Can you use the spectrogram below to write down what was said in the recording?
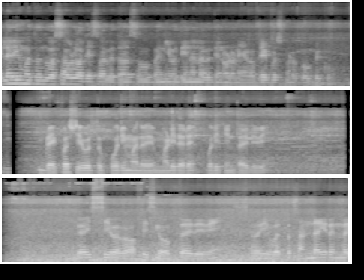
ಎಲ್ಲರಿಗೂ ಮತ್ತೊಂದು ಹೊಸ ವ್ಲಾಗ್ಗೆ ಸ್ವಾಗತ. ಸೊ ಬನ್ನಿ ಇವತ್ತು ಏನೆಲ್ಲಾಗುತ್ತೆ ನೋಡೋಣ. ಇವಾಗ ಬ್ರೇಕ್ಫಾಸ್ಟ್ ಮಾಡೋಕೆ ಹೋಗಬೇಕು. ಬ್ರೇಕ್ಫಾಸ್ಟ್ ಇವತ್ತು ಪೂರಿ ಮಾಡಿ ಮಾಡಿದ್ದಾರೆ. ಪೂರಿ ತಿಂತಾ ಇದ್ದೀವಿ. ಗೈಸ್ ಇವಾಗ ಆಫೀಸ್ಗೆ ಹೋಗ್ತಾ ಇದ್ದೀವಿ. ಸೊ ಇವತ್ತು ಸಂಡೇ ಇರೋದ್ರಿಂದ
